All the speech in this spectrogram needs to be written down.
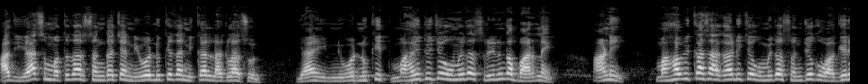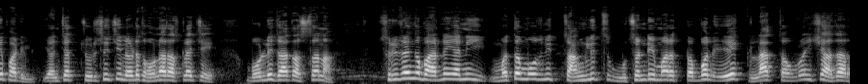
आज याच मतदारसंघाच्या निवडणुकीचा निकाल लागला असून या निवडणुकीत महायुतीचे उमेदवार श्रीरंग बारणे आणि महाविकास आघाडीचे उमेदवार संजोग वाघेरे पाटील यांच्यात चुरशीची लढत होणार असल्याचे बोलले जात असताना श्रीरंग बारणे यांनी मतमोजणी चांगलीच मुसंडी मारत तब्बल एक लाख चौऱ्याऐंशी हजार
